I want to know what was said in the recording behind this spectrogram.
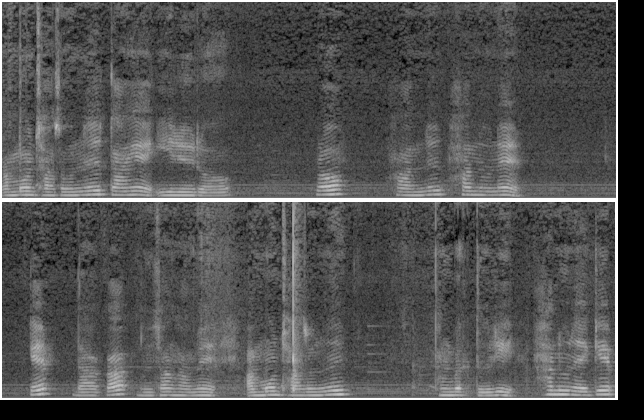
암몬 자손의 땅에 이르러 하는 하눈에 게 나가 문상함에 암몬 자손의 방백들이 한운에게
